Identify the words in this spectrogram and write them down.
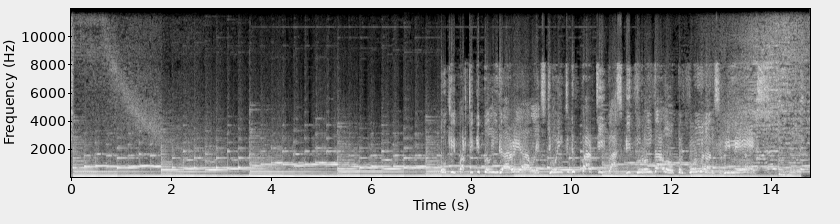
Oke party people in the area, let's join to the party. Blast beat performance remix.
